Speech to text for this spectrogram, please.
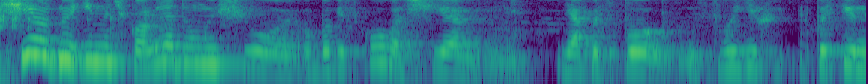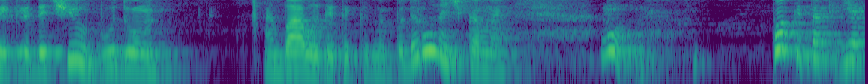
Ще одну іночку, але я думаю, що обов'язково ще якось по своїх постійних глядачів буду бавити такими подаруночками. Ну, поки так, як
